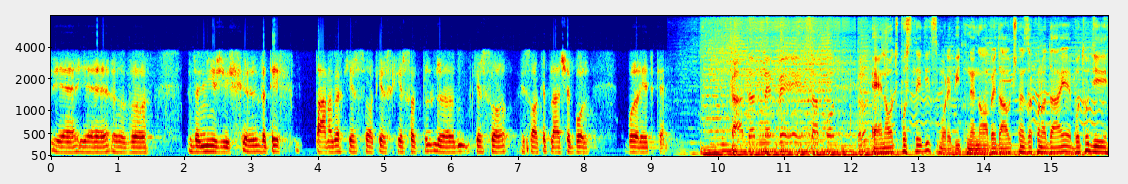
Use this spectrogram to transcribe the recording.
je, je v, v nižjih, v teh panogah, kjer so, kjer, kjer so, kjer so visoke plače bolj, bolj redke. Kadar ne ve, zapot. Ena od posledic morebitne nove davčne zakonodaje bo tudi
